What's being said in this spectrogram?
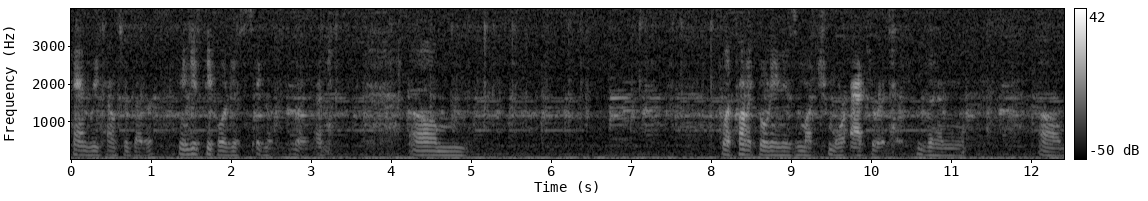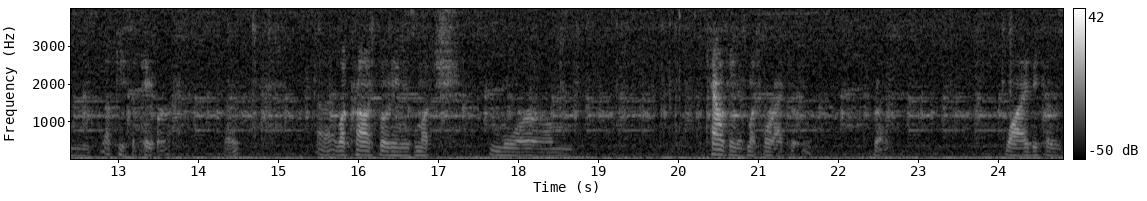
hand recounts are better. I mean, these people are just ignorant. Right? um, electronic voting is much more accurate than um, a piece of paper. Right? Uh, electronic voting is much more um, counting is much more accurate. Right. Why? Because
